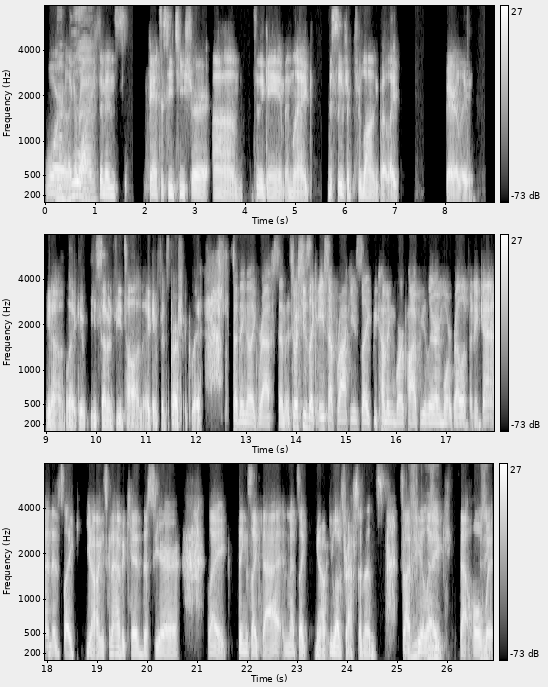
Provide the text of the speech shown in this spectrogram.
wore My like boy. a Raf Simons fantasy T-shirt um to the game, and like the sleeves are too long, but like barely. You know, like he's seven feet tall and like it fits perfectly. So I think like Raf Sim, especially as like ASAP Rocky's like becoming more popular and more relevant again. Is like you know he's gonna have a kid this year, like things like that, and that's like you know he loves Raf Simons. So I feel like that whole Is, way.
